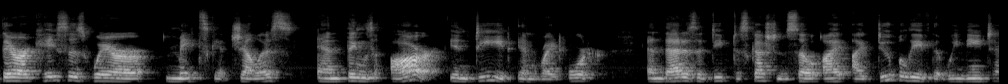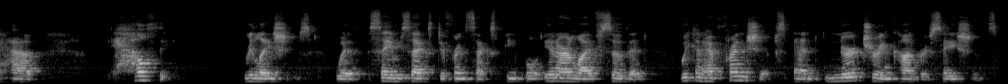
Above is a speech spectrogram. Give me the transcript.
there are cases where mates get jealous and things are indeed in right order. And that is a deep discussion. So I, I do believe that we need to have healthy relations with same sex, different sex people in our life so that we can have friendships and nurturing conversations.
